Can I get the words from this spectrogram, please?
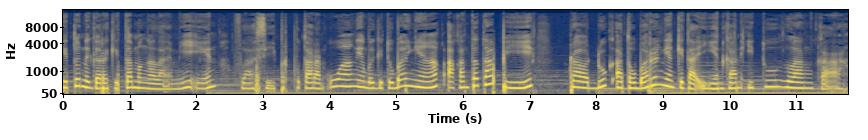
itu negara kita mengalami inflasi, perputaran uang yang begitu banyak, akan tetapi produk atau barang yang kita inginkan itu langka.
